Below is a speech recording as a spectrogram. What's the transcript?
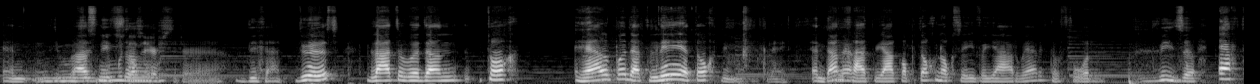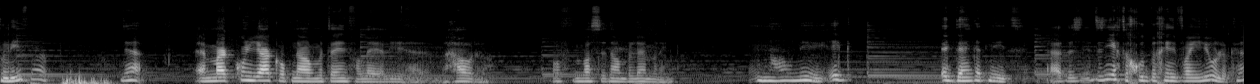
En Die die moet, die moet als eerste er. eh, Die gaat. Dus laten we dan toch helpen dat Lea toch die moet krijgt. En dan Ja. gaat Jacob toch nog zeven jaar werken voor wie ze echt lief heeft. Ja. En, maar kon Jacob nou meteen van Lea eh, houden? Of was dit een belemmering? Nou nee, ik, ik denk het niet. Ja, het, is, het is niet echt een goed begin van je huwelijk, hè?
